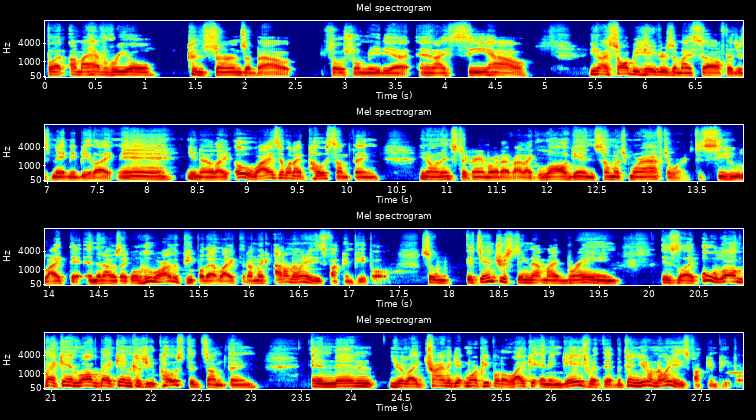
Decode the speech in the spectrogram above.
but um, I have real concerns about social media and I see how you know, I saw behaviors in myself that just made me be like, eh, you know, like, oh, why is it when I post something, you know, on Instagram or whatever, I like log in so much more afterwards to see who liked it. And then I was like, well, who are the people that liked it? I'm like, I don't know any of these fucking people. So it's interesting that my brain is like, oh, log back in, log back in because you posted something. And then you're like trying to get more people to like it and engage with it, but then you don't know any of these fucking people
